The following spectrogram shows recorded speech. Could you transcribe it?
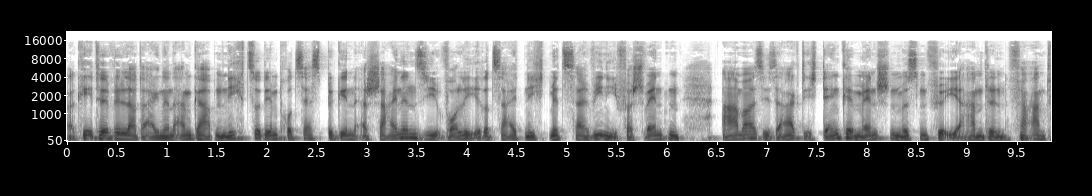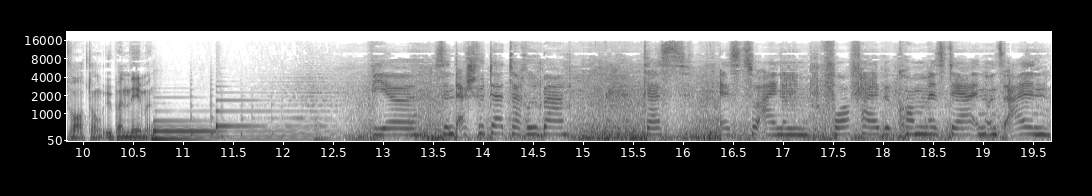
Rakete will laut eigenen Angaben nicht zu dem Prozessbeginn erscheinen. Sie wolle ihre Zeit nicht mit Salvini verschwenden. Aber sie sagt, ich denke, Menschen müssen für ihr Handeln Verantwortung übernehmen. Wir sind erschüttert darüber, dass es zu einem Vorfall gekommen ist, der in uns allen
